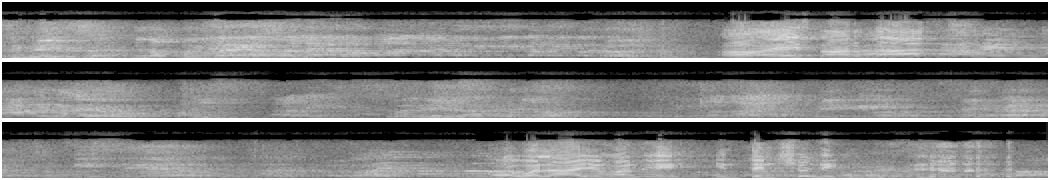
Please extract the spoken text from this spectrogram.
Si Vincent, tinapoy sa Guys, wala na mga na magkikita-kita doon. Okay, Starbucks! Sa akin, akin na kayo. Nawala yung ano eh, intention eh.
